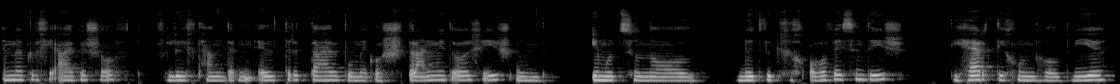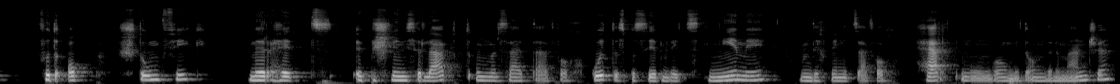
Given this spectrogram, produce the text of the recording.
eine mögliche Eigenschaft. Vielleicht habt ihr einen älteren Teil, der mega streng mit euch ist und emotional nicht wirklich anwesend ist. Die Härte kommt halt wie von der Abstumpfung. Man hat etwas Schlimmes erlebt und man sagt einfach, gut, das passiert mir jetzt nie mehr und ich bin jetzt einfach hart im Umgang mit anderen Menschen.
